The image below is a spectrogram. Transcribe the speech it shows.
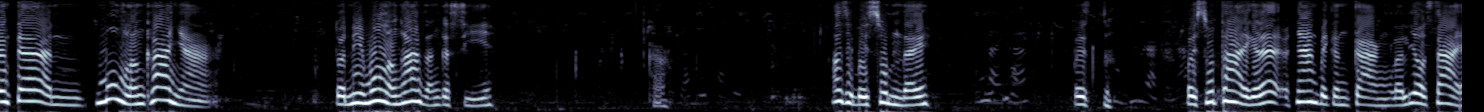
ตั้งแต่มุ้งหลังคาหญ้าตอนนี้มุ้งหลังคาสังกะสีค่ะ เอาสิไปซุ่มใดตรงไหนคะไปไปสุดท้ายก็ได้ย่างไปกลางๆ แล้วเลี้ยวซ้าย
